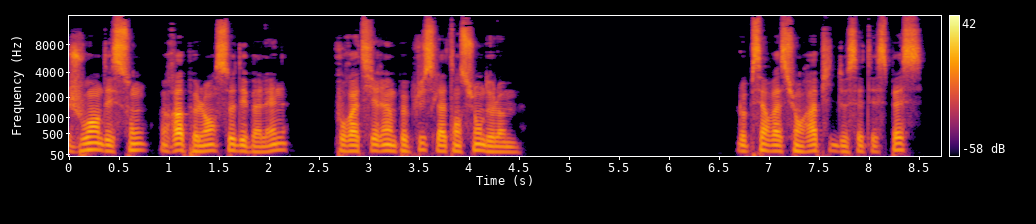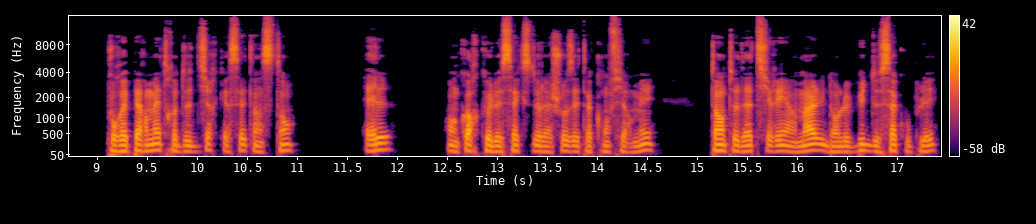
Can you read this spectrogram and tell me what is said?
jouant des sons rappelant ceux des baleines pour attirer un peu plus l'attention de l'homme. L'observation rapide de cette espèce pourrait permettre de dire qu'à cet instant, elle, encore que le sexe de la chose est à confirmer, tente d'attirer un mâle dans le but de s'accoupler,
